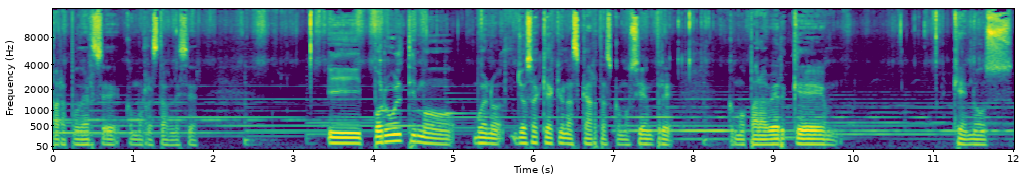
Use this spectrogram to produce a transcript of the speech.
para poderse como restablecer. Y por último, bueno, yo saqué aquí unas cartas como siempre, como para ver qué, qué, nos,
